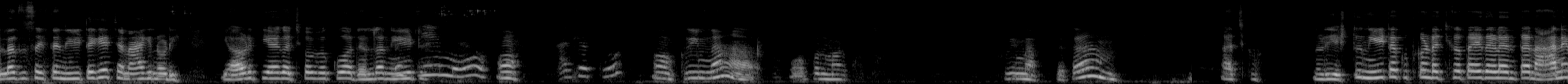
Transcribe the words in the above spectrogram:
ಎಲ್ಲದೂ ಸಹಿತ ನೀಟಾಗೆ ಚೆನ್ನಾಗಿ ನೋಡಿ. ಯಾವ ರೀತಿಯಾಗಿ ಹಚ್ಕೋಬೇಕು, ಅದೆಲ್ಲ ನೀಟ್ ಹ್ಞೂ ಹ್ಞೂ ಕ್ರೀಮ್ನ ಓಪನ್ ಮಾಡ್ಕೊಡ್ತೀನಿ. ಕ್ರೀಮ್ ಹಾಕ್ಬೇಕಾ? ಹಚ್ಕೊ. ನೋಡಿ, ಎಷ್ಟು ನೀಟಾಗಿ ಕುತ್ಕೊಂಡು ಹಚ್ಕೋತಾ ಇದ್ದಾಳೆ ಅಂತ ನಾನೇ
